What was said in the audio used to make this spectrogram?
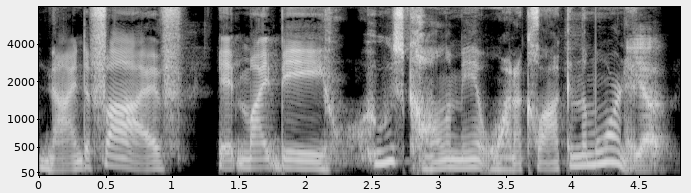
nine to five. It might be who's calling me at one o'clock in the morning. Yep.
